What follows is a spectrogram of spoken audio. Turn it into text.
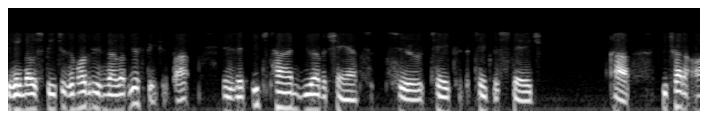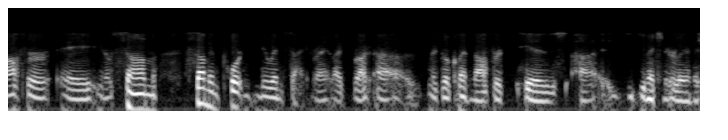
is in those speeches, and one of the reasons I love your speeches, Pop, is that each time you have a chance to take take the stage, uh, you try to offer a you know some some important new insight, right? Like uh, like Bill Clinton offered his. Uh, you mentioned earlier in the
